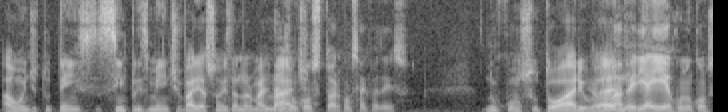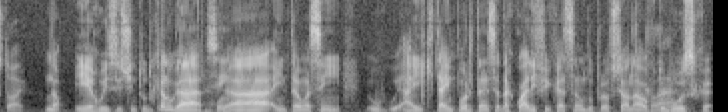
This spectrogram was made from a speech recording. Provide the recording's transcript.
aonde tu tens simplesmente variações da normalidade. Mas um consultório consegue fazer isso. No consultório. Não, é, haveria erro no consultório. Não, erro existe em tudo que é lugar. Sim. Ah, então, assim, o, aí que está a importância da qualificação do profissional claro. que tu busca.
